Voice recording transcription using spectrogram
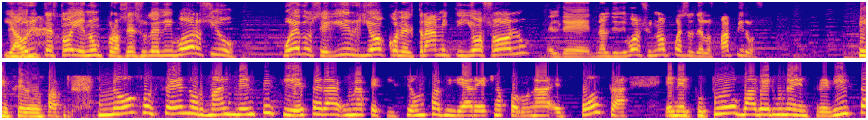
Y ahorita estoy en un proceso de divorcio. ¿Puedo seguir yo con el trámite yo solo? El de, no el de divorcio, no, pues el de los papiros. Va- No, José, normalmente si esa era una petición familiar hecha por una esposa, en el futuro va a haber una entrevista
